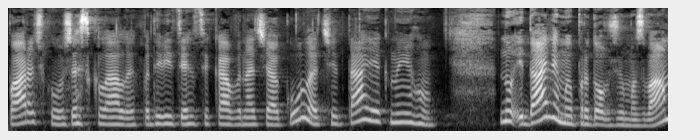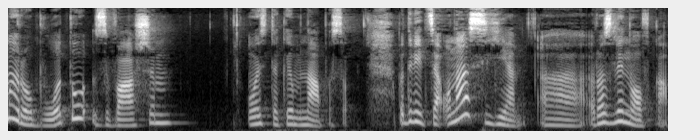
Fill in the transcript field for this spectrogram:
парочку вже склали. Подивіться, як цікаво, наче акула читає книгу. Ну і далі ми продовжуємо з вами роботу з вашим ось таким написом. Подивіться, у нас є е, розліновка.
